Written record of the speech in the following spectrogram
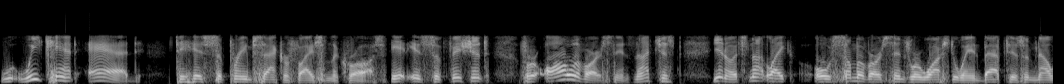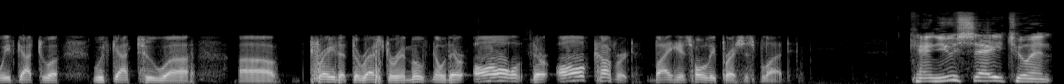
we can't add to his supreme sacrifice on the cross. It is sufficient for all of our sins, not just you know. It's not like oh, some of our sins were washed away in baptism. Now we've got to uh, we've got to uh, uh, pray that the rest are removed. No, they're all they're all covered by his holy precious blood. Can you say to an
